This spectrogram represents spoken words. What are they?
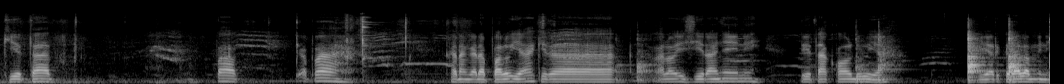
Kita pap apa karena nggak ada palu ya kita kalau isiranya ini ditakol dulu ya biar ke dalam ini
